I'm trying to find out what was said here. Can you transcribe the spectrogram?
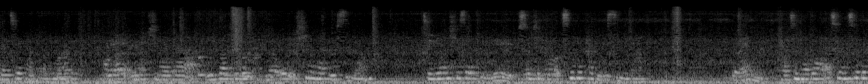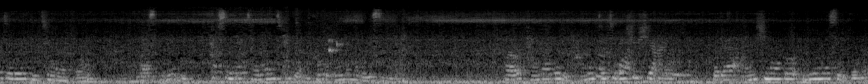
전체 방역과 내 알림시마다 일반적으로 방역을 시행하고 있으며 주변 시설 등을 수시로 소독하고 있습니다. 또한 가정마다 손소독제를 비치하였고 마스크는 탑승객 전원 착용 후 운영하고 있습니다. 더욱 강화된 방역 조치를 실시하여 보다 안심하고 이용할 수 있도록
